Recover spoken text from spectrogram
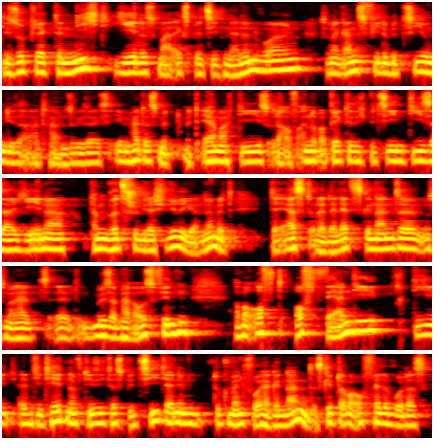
die Subjekte nicht jedes Mal explizit nennen wollen, sondern ganz viele Beziehungen dieser Art haben. So wie du es eben hattest, mit, mit er macht dies oder auf andere Objekte sich beziehen, dieser, jener. Dann wird es schon wieder schwieriger, ne? Mit der erste oder der letztgenannte muss man halt äh, mühsam herausfinden. Aber oft, oft werden die, die Entitäten, auf die sich das bezieht, ja in dem Dokument vorher genannt. Es gibt aber auch Fälle, wo das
